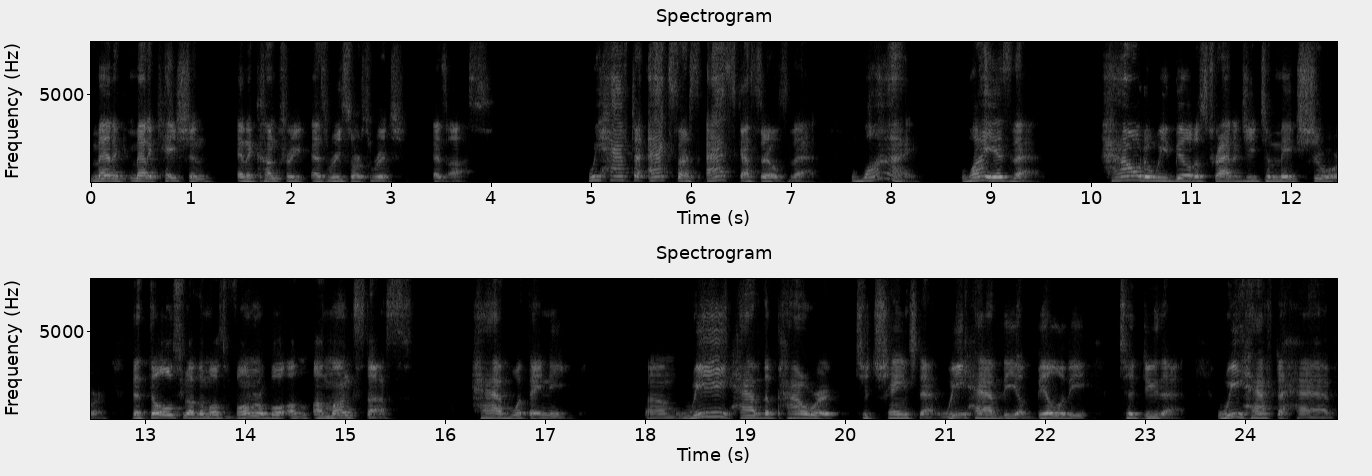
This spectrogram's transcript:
medic medication in a country as resource rich as us? We have to ask, us, ask ourselves that. Why? Why is that? How do we build a strategy to make sure that those who are the most vulnerable amongst us have what they need? Um, we have the power to change that. We have the ability to do that. We have to have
